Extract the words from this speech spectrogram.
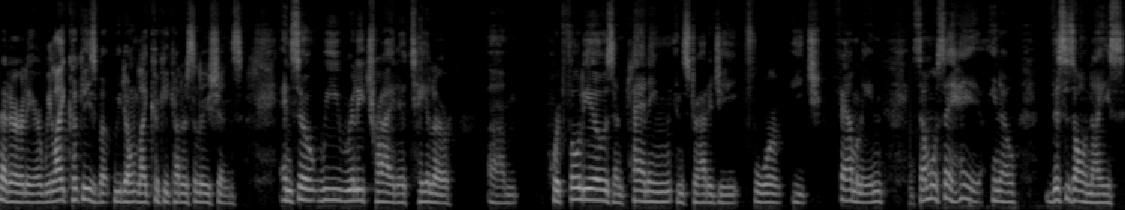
said earlier, we like cookies, but we don't like cookie cutter solutions. And so we really try to tailor um, portfolios and planning and strategy for each family. And some will say, hey, you know, this is all nice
